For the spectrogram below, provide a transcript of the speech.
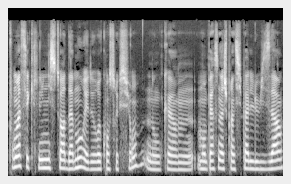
pour moi, c'est une histoire d'amour et de reconstruction. Donc, euh, mon personnage principal, Louisa,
